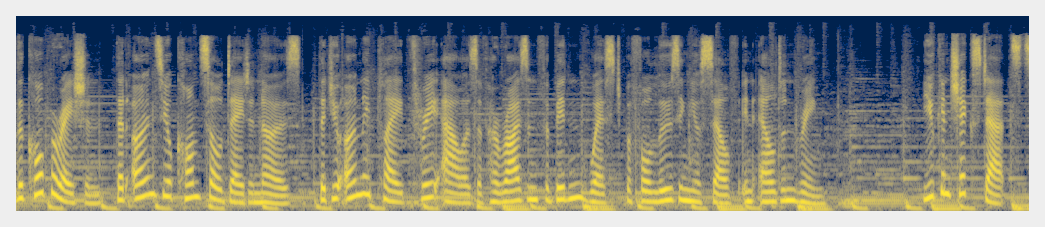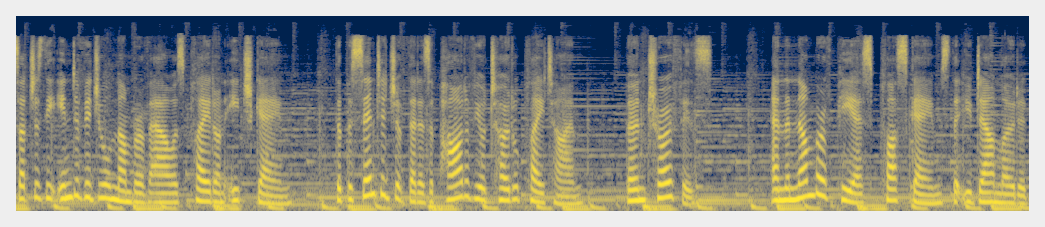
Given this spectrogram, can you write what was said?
The corporation that owns your console data knows that you only played 3 hours of Horizon Forbidden West before losing yourself in Elden Ring. You can check stats such as the individual number of hours played on each game, the percentage of that as a part of your total playtime, earn trophies, and the number of PS Plus games that you downloaded,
